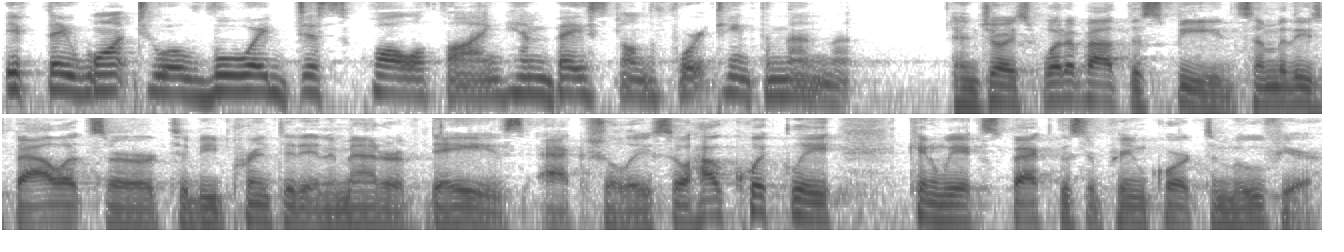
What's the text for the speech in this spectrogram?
if they want to avoid disqualifying him based on the 14th Amendment. And Joyce, what about the speed? Some of these ballots are to be printed in a matter of days, actually. So how quickly can we expect the Supreme Court to move here?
